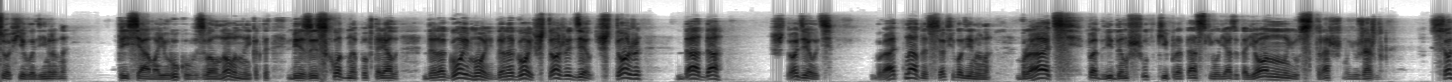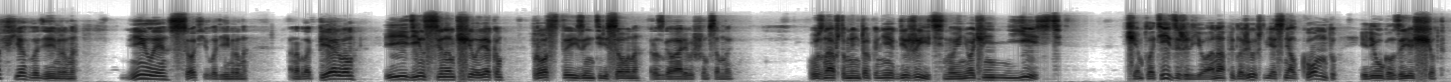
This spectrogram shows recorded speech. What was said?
Софья Владимировна, тряся мою руку, взволнованно и как-то безысходно повторяла. «Дорогой мой, дорогой, что же делать? Что же...» «Да, да, что делать? Брать надо, Софья Владимировна, брать!» Под видом шутки протаскивал я затаенную страшную жажду. «Софья Владимировна, милая Софья Владимировна, она была первым и единственным человеком, просто и заинтересованно разговаривавшим со мной. Узнав, что мне не только негде жить, но и не очень есть, чем платить за жилье, она предложила, чтобы я снял комнату или угол за ее счет.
